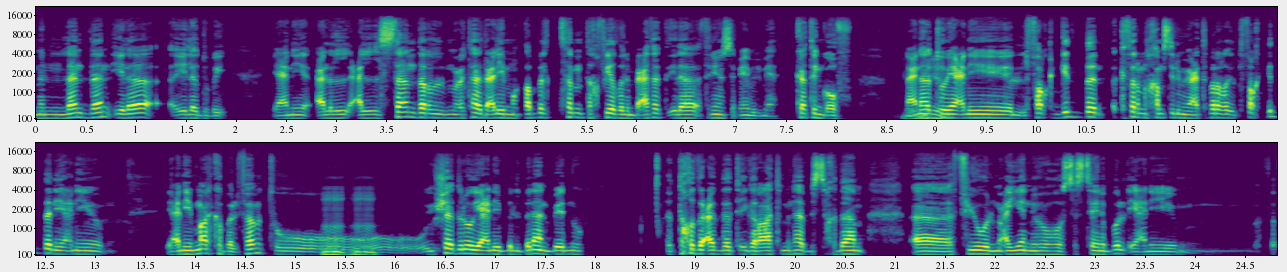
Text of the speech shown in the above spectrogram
من لندن إلى إلى دبي. يعني على على ال standard المعتاد عليه من قبل تم تخفيض الانبعاثات إلى 72% cutting off معناته. يعني الفرق جدا أكثر من 50% يعتبر الفرق جدا يعني يعني remarkable فهمت؟ و... له يعني بالبنان بأنه اتخذ عدة اجراءات منها باستخدام آه، فيول معين اللي هو sustainable يعني ف-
